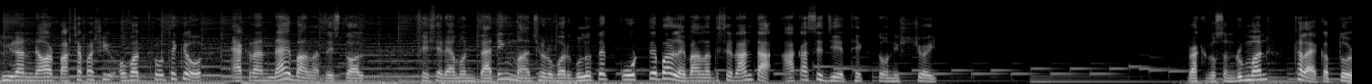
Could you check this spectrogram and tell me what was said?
দুই রান নেওয়ার পাশাপাশি ওভার থ্রো থেকেও এক রান নেয় বাংলাদেশ দল। শেষের এমন ব্যাটিং মাঝের ওভারগুলোতে করতে পারলে বাংলাদেশের রানটা আকাশে যেয়ে থাকতো নিশ্চয়ই। রাকিব হোসেন, রুম্মান, খেলা একাত্তর।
